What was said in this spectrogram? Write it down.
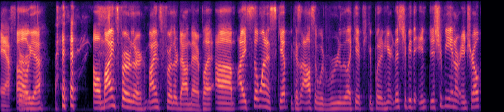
after. Oh yeah. oh, mine's further. Mine's further down there, but um, I still want to skip because I also would really like it if you could put it in here. This should be the in, this should be in our intro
